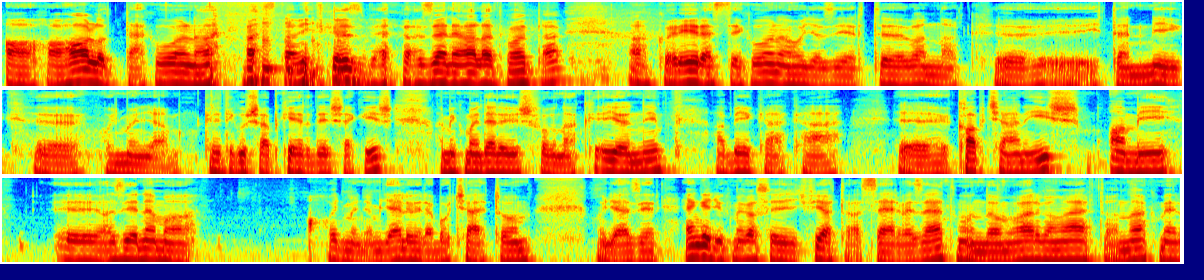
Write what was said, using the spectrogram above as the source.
a, ha hallották volna azt, amit közben a zene alatt mondtak, akkor érezték volna, hogy azért vannak uh, itten még, uh, hogy mondjam, kritikusabb kérdések is, amik majd elő is fognak jönni a BKK uh, kapcsán is, ami azért nem a hogy mondjam, hogy előre bocsájtom, ugye azért engedjük meg azt, hogy egy fiatal szervezet, mondom Varga Mártonnak, mert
